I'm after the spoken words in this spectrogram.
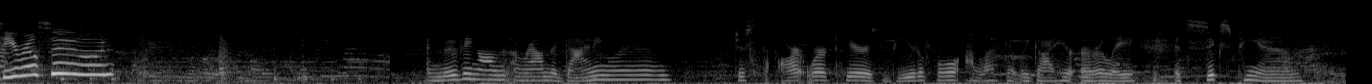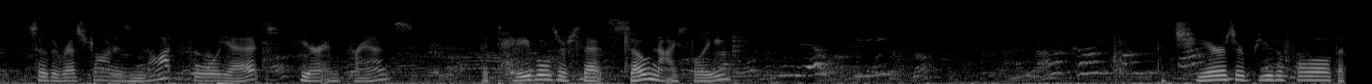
See you real soon. And moving on around the dining room. Just the artwork here is beautiful. I love that we got here early. It's 6 p.m. So the restaurant is not full yet here in France. The tables are set so nicely. The chairs are beautiful. The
